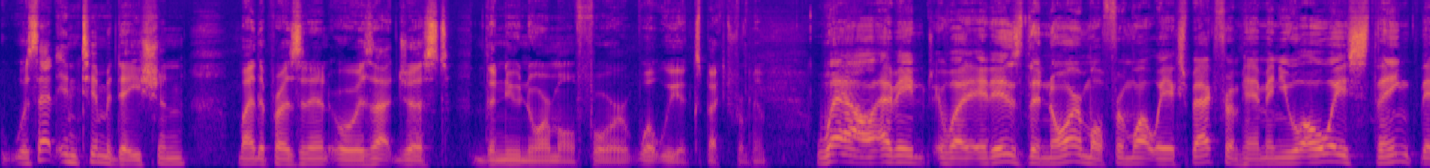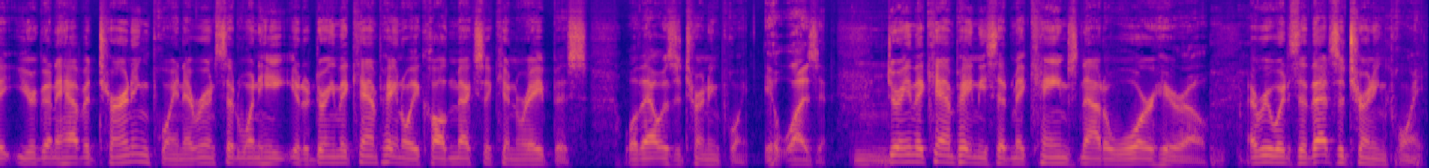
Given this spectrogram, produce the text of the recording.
was that intimidation by the president, or was that just the new normal for what we expect from him? Well, I mean, well, it is the normal from what we expect from him, and you always think that you're going to have a turning point. Everyone said when he, you know, during the campaign, well, he called Mexican rapists. Well, that was a turning point. It wasn't. Mm. During the campaign, he said McCain's not a war hero. Everybody said that's a turning point.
